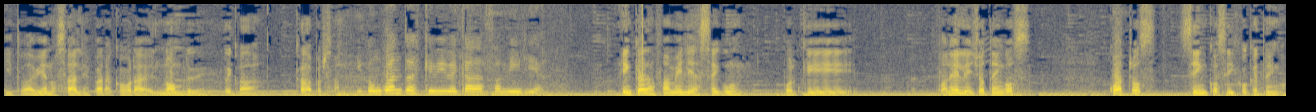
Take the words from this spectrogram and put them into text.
y todavía no sale para cobrar el nombre de, cada, cada persona. ¿Y con cuánto es que vive cada familia? En cada familia según, porque ponele, yo tengo cuatro, cinco hijos que tengo.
